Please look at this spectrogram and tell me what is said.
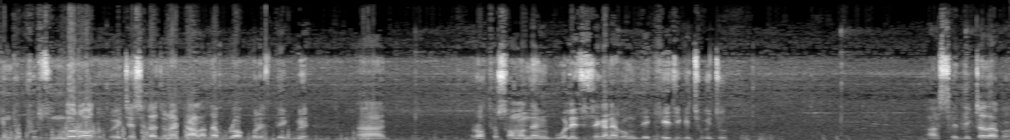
কিন্তু খুব সুন্দর রথ হয়েছে, সেটার জন্য একটা আলাদা ব্লগ করে দেখবে। রথের সম্বন্ধে আমি বলেছি সেখানে এবং দেখিয়েছি কিছু কিছু। আর সেদিকটা দেখো।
